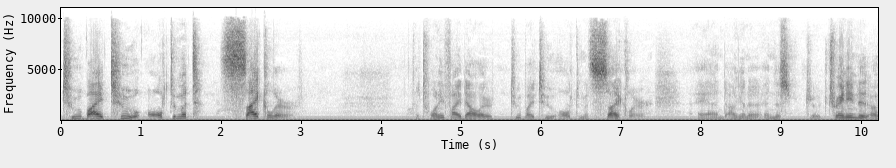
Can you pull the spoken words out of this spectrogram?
2x2 Ultimate Cycler. The $25 2x2 Ultimate Cycler and I'm gonna in this training uh,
